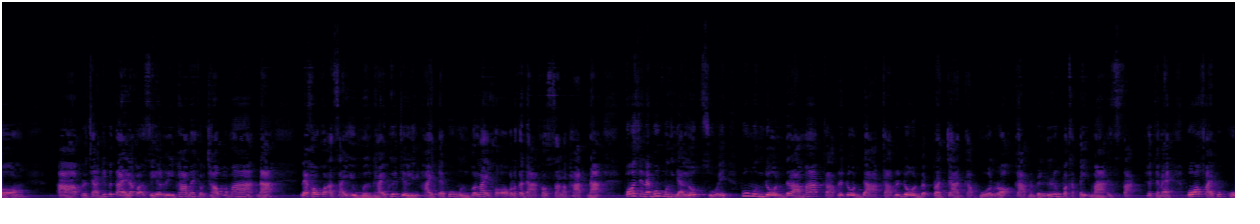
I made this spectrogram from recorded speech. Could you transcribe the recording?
ร้องอ่าประชาธิปไตยแล้วก็เสรีภาพให้กับชาวพม่านะและเขาก็อาศัยอยู่เมืองไทยเพื่อจะลี้ภัย แต่พวกมึงก็ไล่เขาออกแล้วก็ด่าเขาสารพัดนะ เพราะฉะนั้นพวกมึงอย่าโลกสวย พวกมึงโดนดราม่ากลับและโดนด่ากลับและโดนแบบประจานกลับหัวเราะกลับมันเป็นเรื่องปกติมากไอ้สัตว์เข้าใจไหมเพราะว่าฝ่ายพวกกู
